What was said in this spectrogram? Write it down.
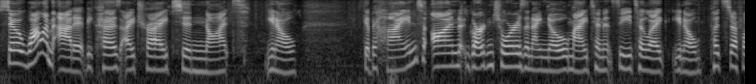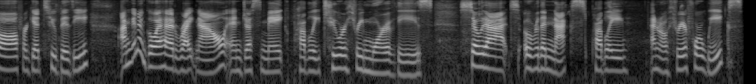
So while I'm at it, because I try to not, you know, get behind on garden chores and I know my tendency to like, you know, put stuff off or get too busy. I'm gonna go ahead right now and just make probably two or three more of these so that over the next probably, I don't know, three or four weeks,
